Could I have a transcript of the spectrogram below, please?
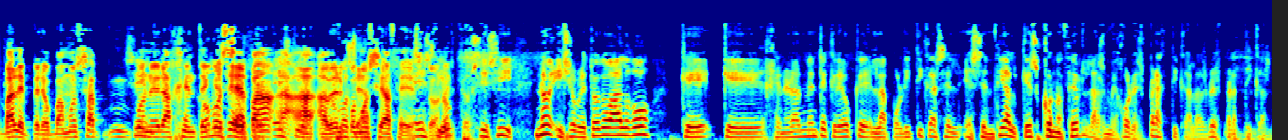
vale, pero vamos a poner a gente que sepa a, ver cómo, se hace esto, ¿no? Sí, sí, no, y sobre todo algo que, que, generalmente creo que la política es el esencial, que es conocer las mejores prácticas, las best prácticas.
